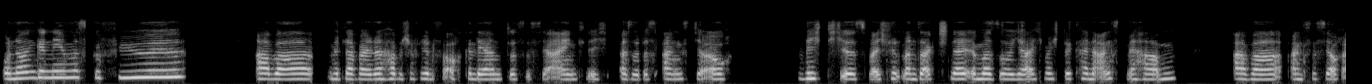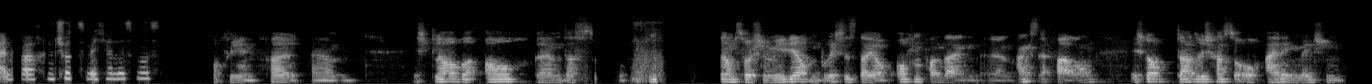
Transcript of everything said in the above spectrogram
unangenehmes Gefühl, aber mittlerweile habe ich auf jeden Fall auch gelernt, dass es ja eigentlich, also dass Angst ja auch wichtig ist, weil ich finde, man sagt schnell immer so, ja, ich möchte keine Angst mehr haben, aber Angst ist ja auch einfach ein Schutzmechanismus. Auf jeden Fall. Ähm, ich glaube auch, ähm, dass du, hast Social Media und berichtest da ja auch offen von deinen ähm, Angsterfahrungen. Ich glaube, dadurch hast du auch einigen Menschen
